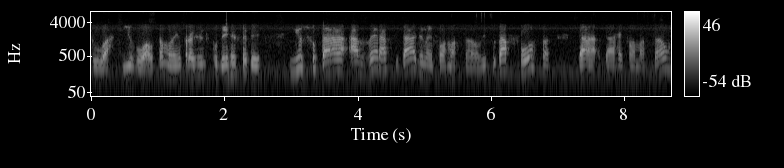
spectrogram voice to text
do arquivo ao tamanho para a gente poder receber. Isso dá a veracidade na informação, isso dá força da, da reclamação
